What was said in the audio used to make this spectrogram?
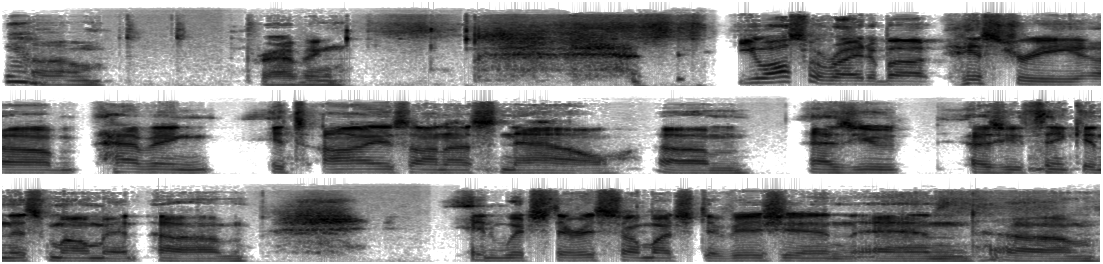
yeah. um, for having. You also write about history um, having its eyes on us now, um, as you as you think in this moment, um, in which there is so much division and um,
